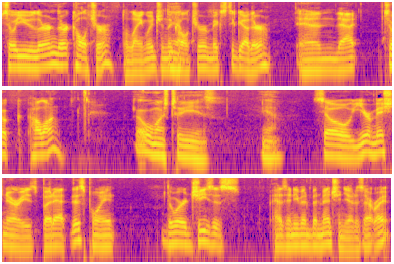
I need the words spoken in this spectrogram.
So you learned their culture, the language and the yep. culture mixed together, and that took how long? Almost two years. Yeah. So you're missionaries, but at this point, the word Jesus hasn't even been mentioned yet. Is that right?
